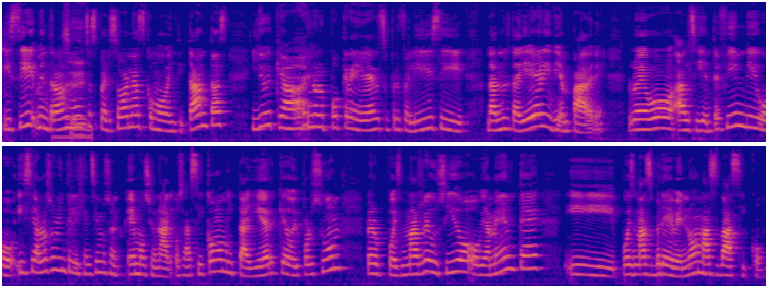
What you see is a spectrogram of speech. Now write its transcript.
Y sí, me entraron muchas personas, como veintitantas, y, yo de que, ay, no lo puedo creer, súper feliz y dando el taller y bien padre. Luego, al siguiente fin, digo, y si hablo sobre inteligencia emocional, o sea, así como mi taller que doy por Zoom, pero pues más reducido, obviamente, y pues más breve, ¿no? Más básico.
